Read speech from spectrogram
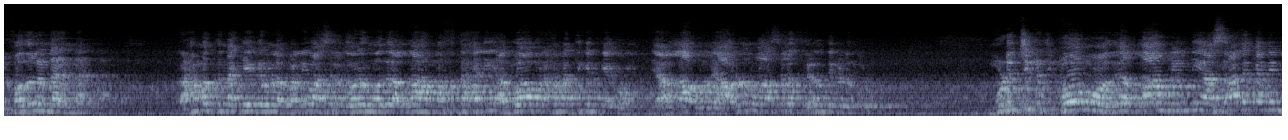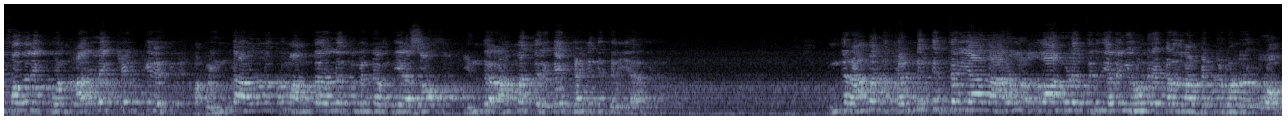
ஃபதல் ஃபதுல் என்ன? ரஹமத்துன்னா கேட்கிறோம்ல பள்ளிவாசலுக்கு வரும்போது அல்லாஹ் மஃப்தஹலி அப்வாப ரஹமத்துக்குன்னு கேட்கிறோம் யா உன்னுடைய அருள் வாசலை திறந்து விடுங்க முடிச்சிட்டு போகும்போது அல்லாஹ் மின்னி அசாலுக்க மின் ஃபதலிக் உன் அருளை கேட்கிறேன். அப்ப இந்த அருளுக்கும் அந்த அருளுக்கும் என்ன வித்தியாசம்? இந்த ரஹமத் இருக்கே கண்ணுக்கு தெரியாது. இந்த ரஹமத் கண்ணுக்கு தெரியாத அருள் அல்லாஹ்விடத்திலிருந்து இறங்கி கொண்டிருக்கிறது நாம் பெற்றுக் கொண்டிருக்கிறோம்.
